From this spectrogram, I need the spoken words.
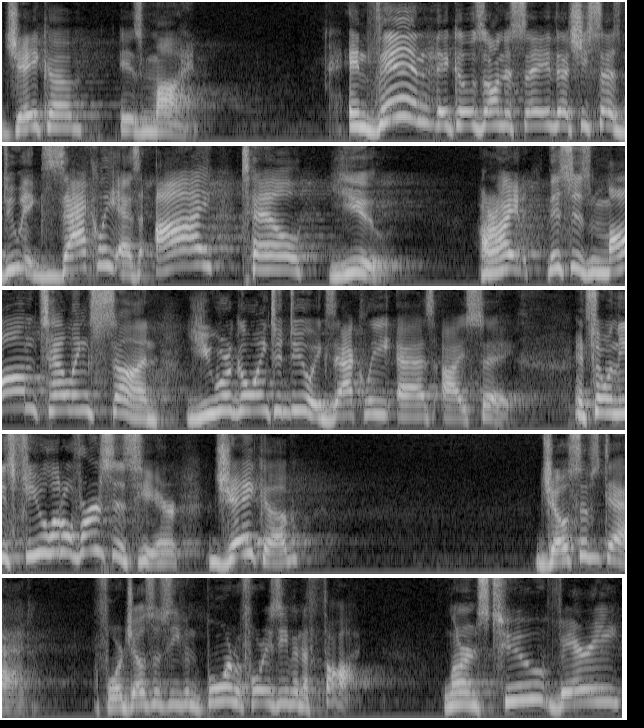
Jacob is mine. And then it goes on to say that she says, Do exactly as I tell you. All right? This is mom telling son, You are going to do exactly as I say. And so, in these few little verses here, Jacob, Joseph's dad, before Joseph's even born, before he's even a thought, learns two very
